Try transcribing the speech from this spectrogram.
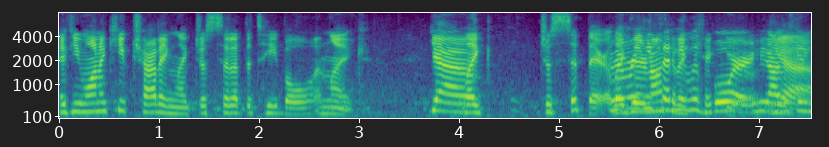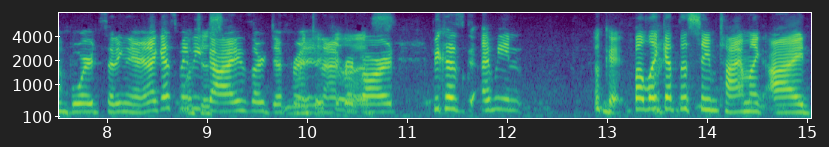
if you want to keep chatting, like just sit at the table and like Yeah, like just sit there. Remember like they're he not said he was bored. You. He got, yeah. was getting bored sitting there, and I guess maybe guys are different in that regard because I mean, Okay, but like at the same time, like I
